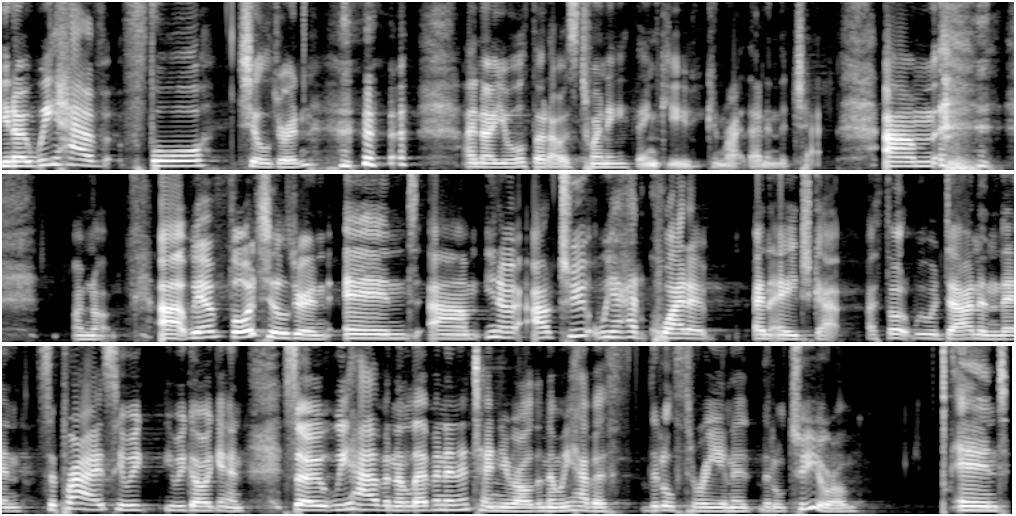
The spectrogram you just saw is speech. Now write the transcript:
You know, we have four children. I know you all thought I was 20. Thank you. You can write that in the chat. Um, I'm not. Uh, we have four children, and um, you know, our two we had quite a an age gap. I thought we were done, and then surprise, here we here we go again. So we have an 11 and a 10 year old, and then we have a th- little three and a little two year old. And,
